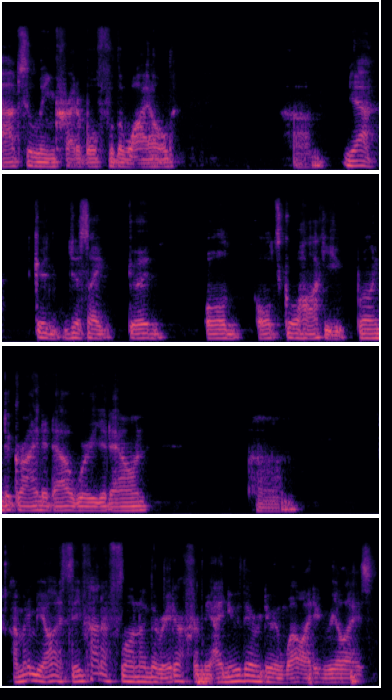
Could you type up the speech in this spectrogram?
absolutely incredible for the Wild. Um, yeah, good, just like good old old school hockey, willing to grind it out, wear you down. Um, I'm gonna be honest; they've kind of flown under the radar for me. I knew they were doing well. I didn't realize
